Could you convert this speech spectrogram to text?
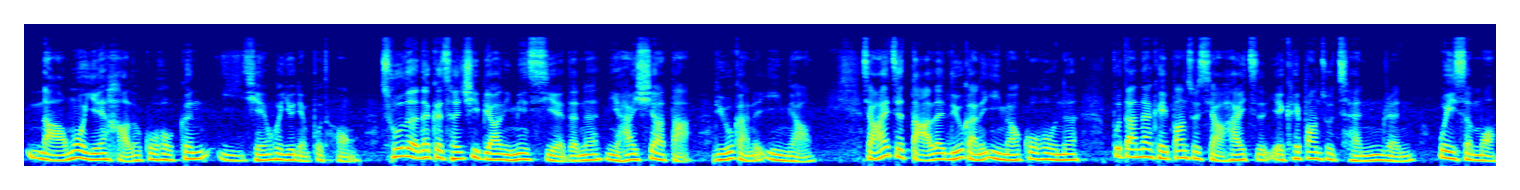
脑膜炎好了过后，跟以前会有点不同。除了那个程序表里面写的呢，你还需要打流感的疫苗。小孩子打了流感的疫苗过后呢，不单单可以帮助小孩子，也可以帮助成人。为什么？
